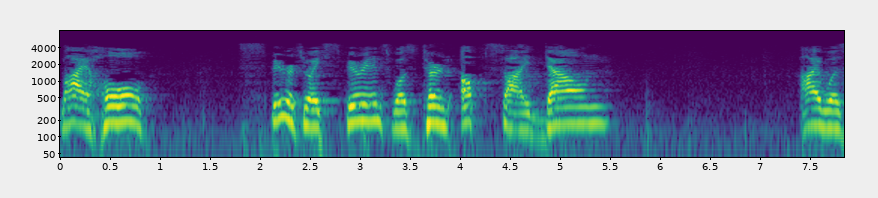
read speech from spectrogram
My whole spiritual experience was turned upside down. I was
